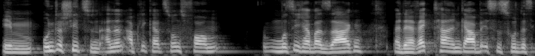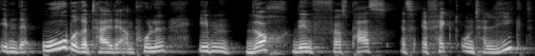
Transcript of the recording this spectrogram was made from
Im Unterschied zu den anderen Applikationsformen muss ich aber sagen, bei der rektalen Gabe ist es so, dass eben der obere Teil der Ampulle eben doch den First-Pass-Effekt unterliegt.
